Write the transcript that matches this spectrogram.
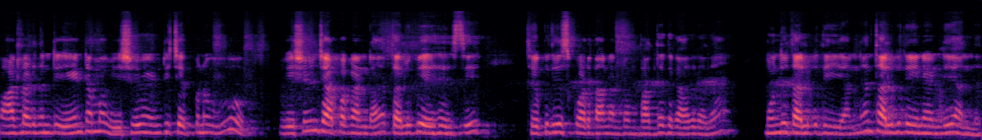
మాట్లాడుతుంటే ఏంటమ్మా విషయం ఏంటి చెప్పు నువ్వు? విషయం చెప్పకుండా తలుపు వేసేసి చెప్పు తీసి కొడతానంటాం పద్ధతి కాదు కదా. ముందు తలుపు తీయాను నేను తలుపు తీయనండి అంది.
